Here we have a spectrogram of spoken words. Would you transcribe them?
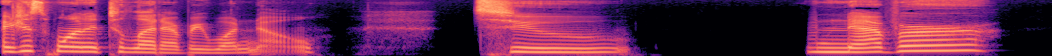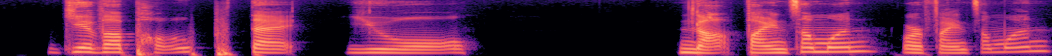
I just wanted to let everyone know to never give up hope that you'll not find someone or find someone.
